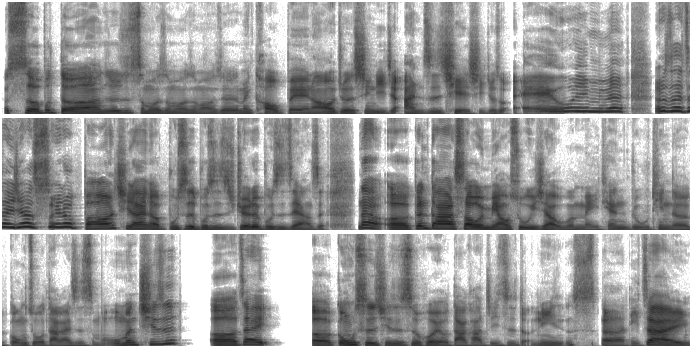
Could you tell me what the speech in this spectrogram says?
我舍不得啊，就是什么什么什么在那边靠背，然后就是心里就暗自窃喜，就说，哎、欸，我也没有在在家睡到饱起来，呃，不是不是，绝对不是这样子。那呃，跟大家稍微描述一下我们每天 routine 的工作大概是什么。我们其实呃在呃公司其实是会有打卡机制的，你呃你在。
